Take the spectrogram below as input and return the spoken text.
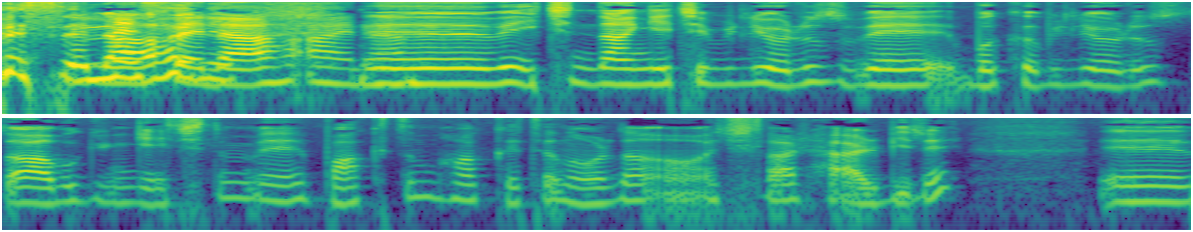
mesela. Mesela hani, aynen. E, ve içinden geçebiliyoruz ve bakabiliyoruz. Daha bugün geçtim ve baktım hakikaten orada ağaçlar her biri. E,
